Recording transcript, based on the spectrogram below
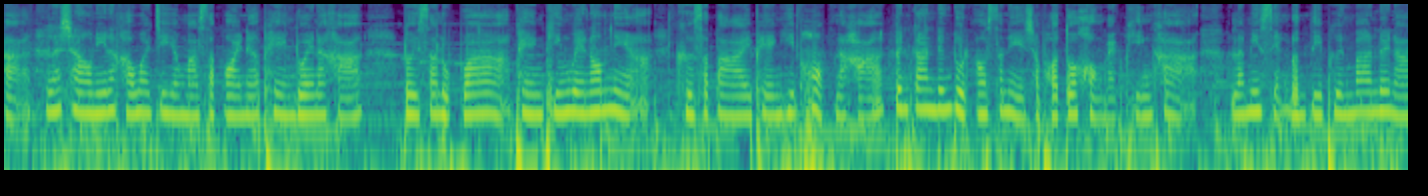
ค่ะ และเช้านี้นะคะ YG ยังมาสปอยเนื้อเพลงด้วยนะคะ โดยสรุปว่าเพลง Pink Venom เนี่ย คือสไตล์เพลงฮิปฮอปนะคะ เป็นการดึงดูดเอาเสน่ห์เฉพาะตัวของ Blackpink ค่ะ และมีเสียงดนตรีพื้นบ้านด้วยนะ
